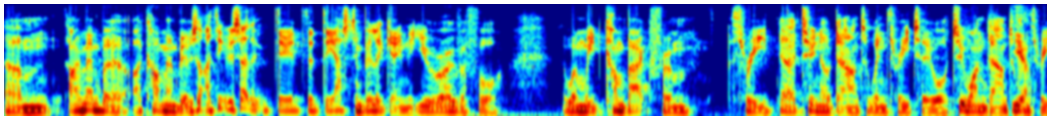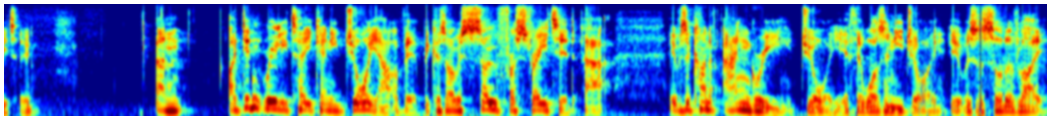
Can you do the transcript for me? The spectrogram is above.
Um, I remember, I can't remember. It was, I think it was at the, the, the Aston Villa game that you were over for, when we'd come back from three uh, two 0 down to win three two, or two one down to yeah. win three two, and I didn't really take any joy out of it because I was so frustrated at it was a kind of angry joy, if there was any joy. It was a sort of like,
